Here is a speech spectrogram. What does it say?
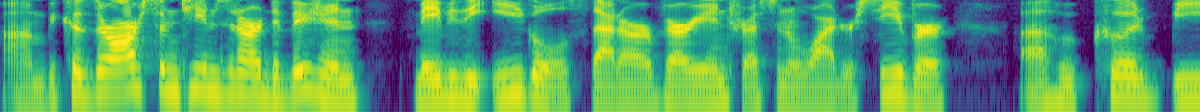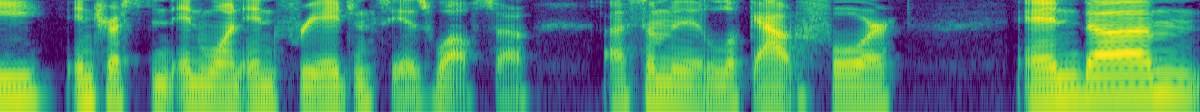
Um, because there are some teams in our division, maybe the Eagles, that are very interested in a wide receiver uh, who could be interested in one in free agency as well. So uh, something to look out for. And um,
